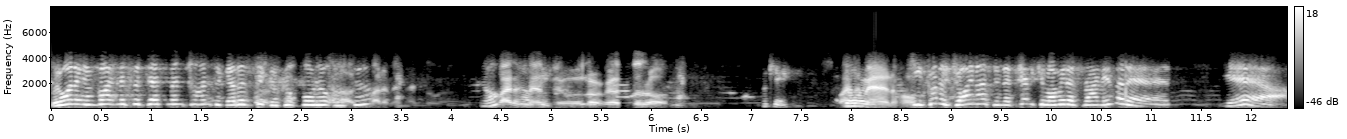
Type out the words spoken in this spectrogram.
We want to invite Mr. Desmond Tan together to take a group photo also. No? Spider-Man okay. Okay. Spider-Man. He's going to join us in the 10 kilometers run, isn't it? Yeah.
